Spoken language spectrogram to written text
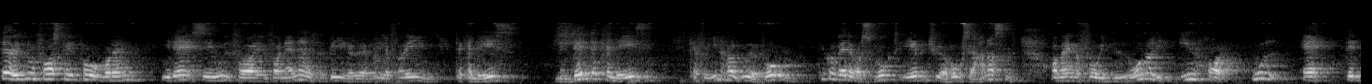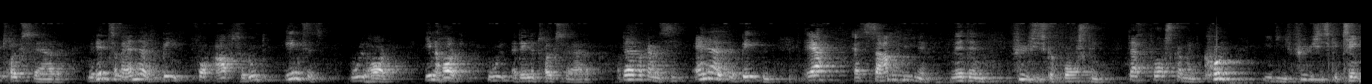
Der er jo ikke nogen forskel på, hvordan i dag ser ud for, for en anden alfabet, eller, eller for en, der kan læse. Men den, der kan læse, kan få indhold ud af bogen. Det kan være, det var et smukt eventyr af H.C. Andersen, og man kan få et vidunderligt indhold ud af den tryksværte. Men den som anden alfabet får absolut intet udhold, indhold ud af denne tryksværte. Og derfor kan man sige, at analfabeten er at sammenligne med den fysiske forskning. Der forsker man kun i de fysiske ting.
